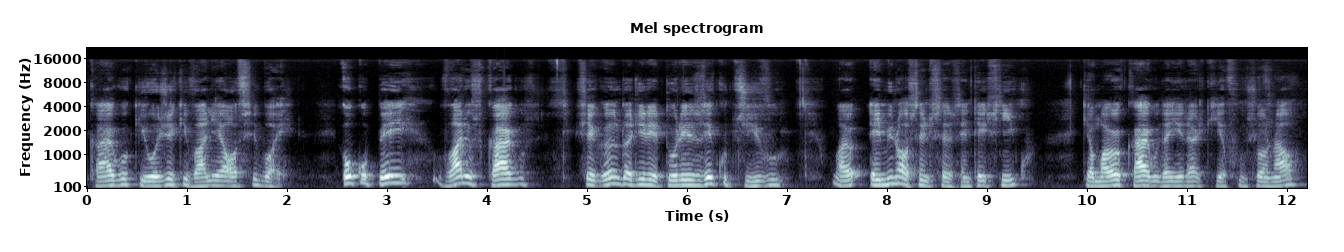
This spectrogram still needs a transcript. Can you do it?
cargo que hoje equivale a office boy. Ocupei vários cargos, chegando a diretor executivo em 1965, que é o maior cargo da hierarquia funcional,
